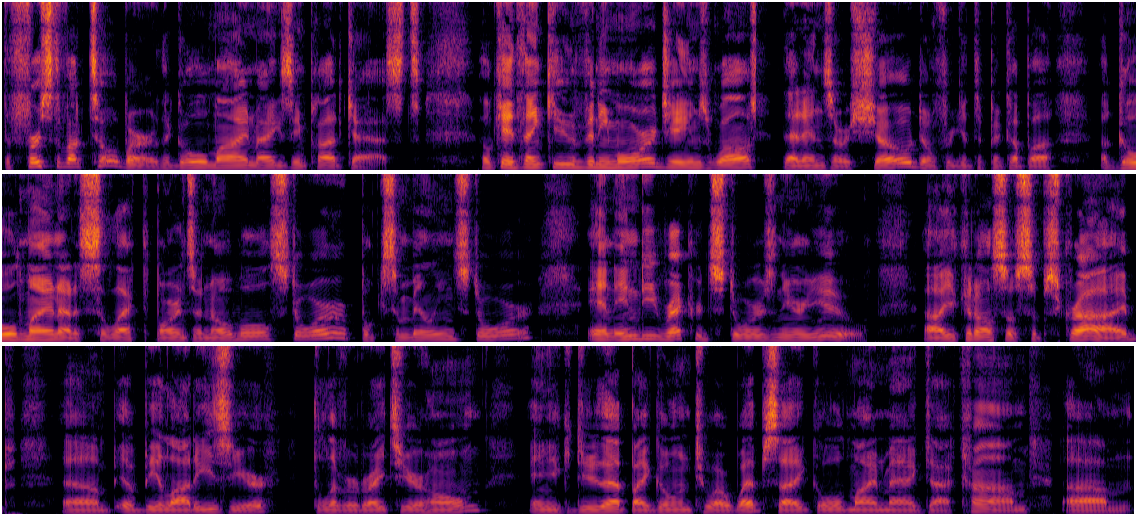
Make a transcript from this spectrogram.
the 1st of October, the Goldmine Magazine podcast. Okay, thank you, Vinnie Moore, James Walsh. That ends our show. Don't forget to pick up a, a Goldmine at a select Barnes & Noble store, Books A Million store, and indie record stores near you. Uh, you could also subscribe. Um, it would be a lot easier, delivered right to your home. And you can do that by going to our website, goldminemag.com. Um,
